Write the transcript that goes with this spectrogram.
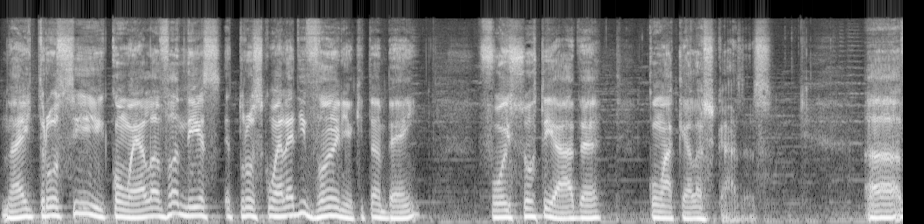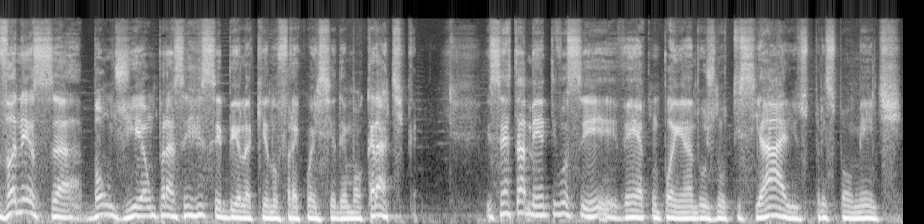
né? E trouxe com ela Vanessa, trouxe com ela Edivânia, que também foi sorteada com aquelas casas. Uh, Vanessa, bom dia, é um prazer recebê-la aqui no Frequência Democrática. E certamente você vem acompanhando os noticiários, principalmente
